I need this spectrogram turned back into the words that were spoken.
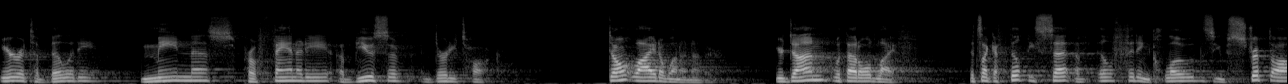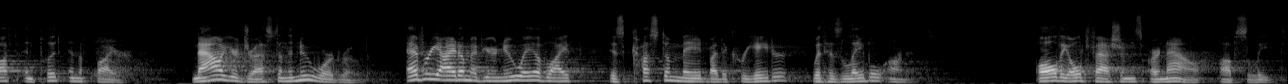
irritability, meanness, profanity, abusive, and dirty talk. Don't lie to one another. You're done with that old life. It's like a filthy set of ill fitting clothes you've stripped off and put in the fire. Now you're dressed in the new wardrobe. Every item of your new way of life is custom made by the Creator with His label on it. All the old fashions are now obsolete.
